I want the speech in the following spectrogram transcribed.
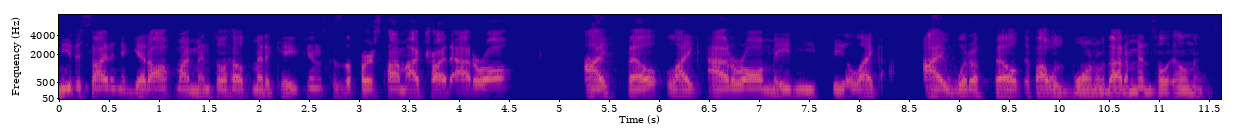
me deciding to get off my mental health medications because the first time I tried Adderall, I felt like Adderall made me feel like I would have felt if I was born without a mental illness.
